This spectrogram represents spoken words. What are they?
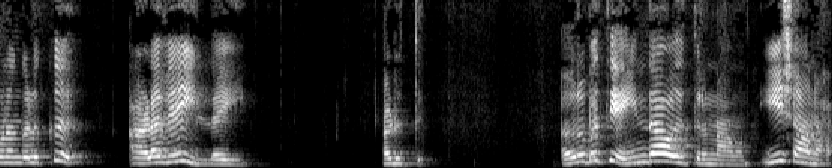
குணங்களுக்கு அளவே இல்லை. அடுத்து அறுபத்தி ஐந்தாவது திருநாமம் ஈசானக.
